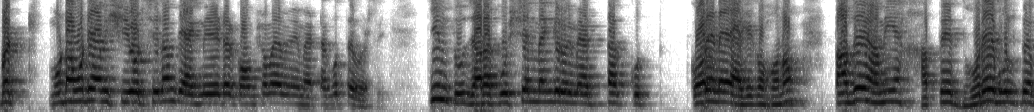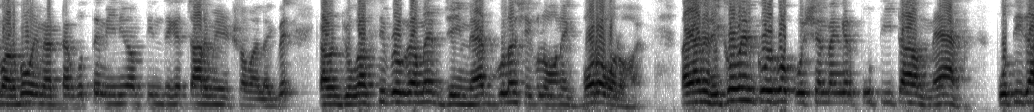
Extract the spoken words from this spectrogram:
বাট মোটামুটি আমি শিওর ছিলাম যে এক মিনিটের কম সময় আমি ওই ম্যাথটা করতে পারছি। কিন্তু যারা কোশ্চেন ব্যাংকের ওই ম্যাথটা করে নাই আগে কখনো, তাদের আমি হাতে ধরে বলতে পারব ওই ম্যাথটা করতে মিনিমাম তিন থেকে চার মিনিট সময় লাগবে। কারণ যোগাশ্রী প্রোগ্রামের যেই ম্যাথগুলা সেগুলো অনেক বড় বড় হয়। তাই আমি রিকমেন্ড করব কোশ্চেন ব্যাংকের প্রতিটা ম্যাথ প্রতিটা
